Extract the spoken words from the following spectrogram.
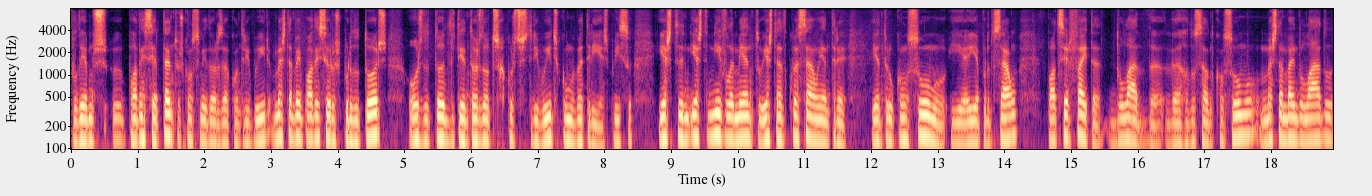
podemos, podem ser tanto os consumidores a contribuir, mas também podem ser os produtores ou os detentores de outros recursos distribuídos, como baterias. Por isso, este, este nivelamento, esta adequação entre, entre o consumo e a, e a produção pode ser feita do lado da, da redução de consumo, mas também do lado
